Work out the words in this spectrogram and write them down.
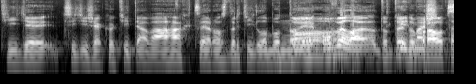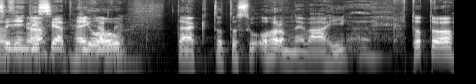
ti ide, cítiš, ako ti tá váha chce rozdrtiť, lebo to no, je oveľa, keď je máš otázka. 70 kg, tak toto sú ohromné váhy. Toto,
